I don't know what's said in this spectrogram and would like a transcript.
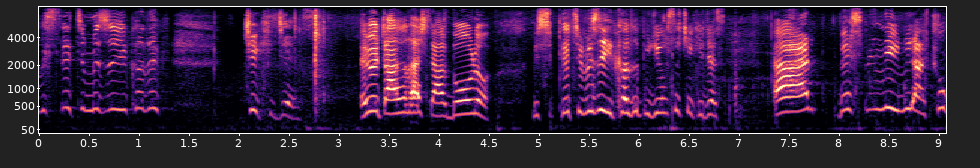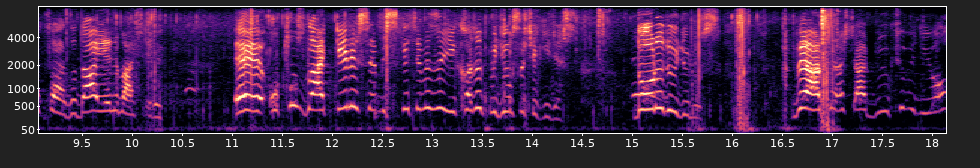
bisikletimizi yıkadık çekeceğiz. Evet arkadaşlar doğru. Bisikletimizi yıkadık videosu çekeceğiz. Eğer 5000 değil Bilal çok fazla daha yeni başladık. Ee, 30 like gelirse bisikletimizi yıkadık videosu çekeceğiz. Doğru duydunuz. Ve arkadaşlar dünkü video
